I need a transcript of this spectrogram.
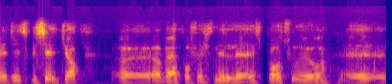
det er et specielt job øh, at være professionel øh, sportsudøver. Øh,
